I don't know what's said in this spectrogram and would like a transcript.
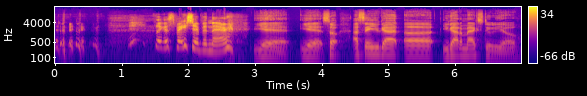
it's like a spaceship in there. Yeah, yeah. So I see you got uh you got a Mac Studio.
